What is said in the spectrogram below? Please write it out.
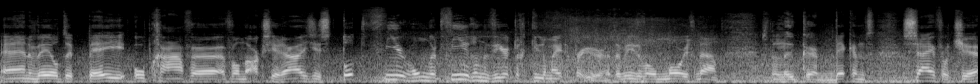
En de WLTP-opgave van de actieradius is tot 444 km per uur. Dat hebben we in ieder geval mooi gedaan. Is een leuk bekkend cijfertje. Uh,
